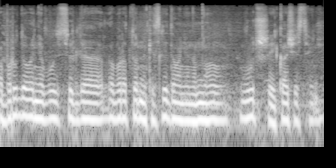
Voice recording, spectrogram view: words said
оборудование будет все для лабораторных исследований намного лучше и качественнее.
